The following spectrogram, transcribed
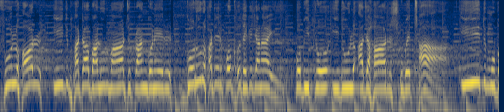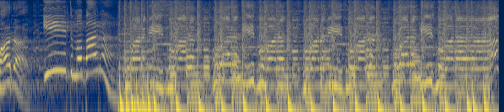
ফুলহর ইট ভাটা বালুর মাঠ প্রাঙ্গণের গরুর হাটের পক্ষ থেকে জানাই পবিত্র ঈদুল আজহার শুভেচ্ছা। ঈদ মুবারক। ঈদ মোবারক মুবারক ঈদ মুবারক মুবারক ঈদ মুবারক মুবারক ঈদ মুবারক মুবারক ঈদ মুবারক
